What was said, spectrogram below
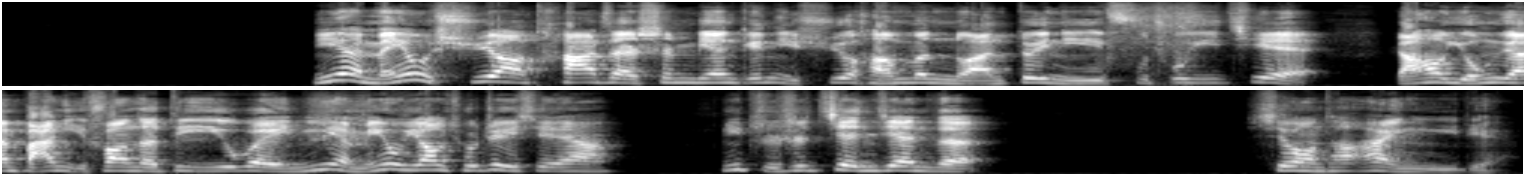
你也没有需要他在身边给你嘘寒问暖，对你付出一切，然后永远把你放在第一位，你也没有要求这些呀，你只是渐渐的。希望他爱你一点，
